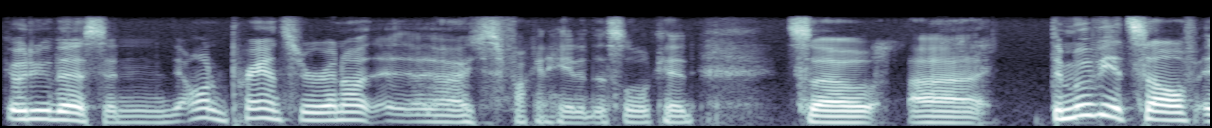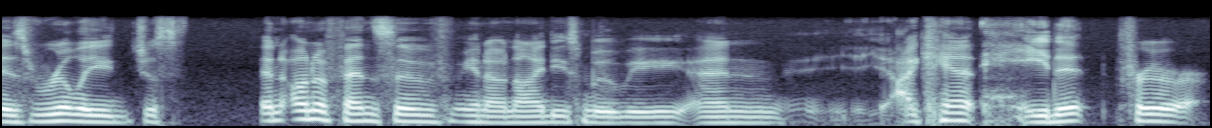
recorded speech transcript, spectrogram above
go do this and on Prancer and on. Uh, I just fucking hated this little kid. So uh, the movie itself is really just an unoffensive, you know, 90s movie, and I can't hate it for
